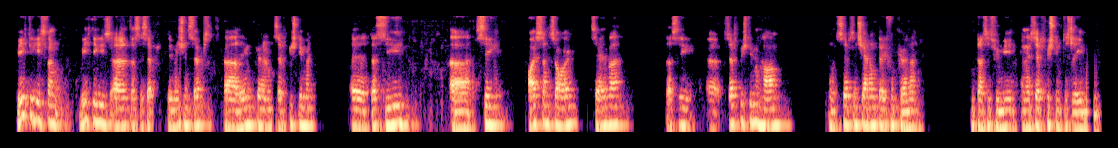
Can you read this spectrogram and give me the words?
Wichtig ist, wenn, wichtig ist äh, dass die Menschen selbst äh, leben können und selbst bestimmen, äh, dass sie äh, sich äußern sollen, selber, dass sie äh, Selbstbestimmung haben und Selbstentscheidungen treffen können. Und das ist für mich ein selbstbestimmtes Leben.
